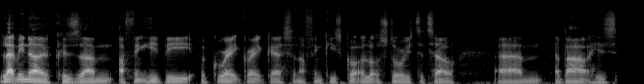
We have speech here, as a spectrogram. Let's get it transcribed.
let me know because um, I think he'd be a great, great guest, and I think he's got a lot of stories to tell um, about his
